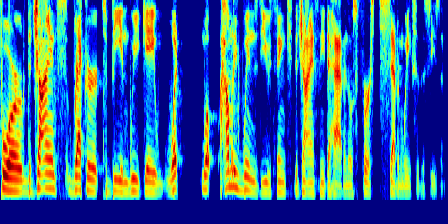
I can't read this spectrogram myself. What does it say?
for the Giants' record to be in Week Eight? What, what, how many wins do you think the Giants need to have in those first seven weeks of the season?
